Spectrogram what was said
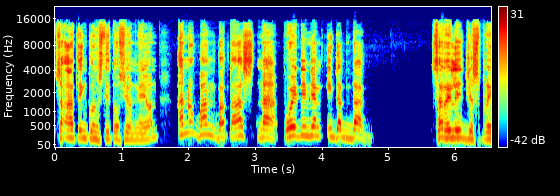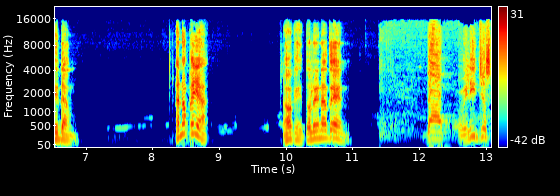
sa ating konstitusyon ngayon. Ano bang batas na pwede niyang idagdag sa religious freedom? Ano kaya? Okay, tuloy natin. that religious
